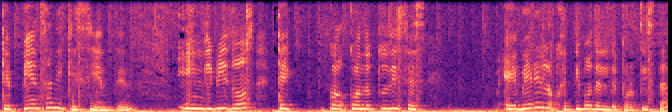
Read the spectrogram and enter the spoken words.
que piensan y que sienten, individuos que cuando tú dices eh, ver el objetivo del deportista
